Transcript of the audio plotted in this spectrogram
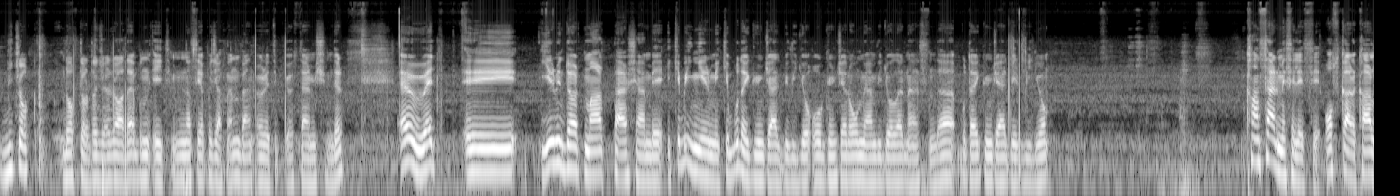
birçok doktorda cerrahda bunun eğitimini nasıl yapacaklarını ben öğretip göstermişimdir. Evet e, 24 Mart Perşembe 2022 bu da güncel bir video. O güncel olmayan videoların arasında bu da güncel bir video. Kanser meselesi. Oscar Karl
